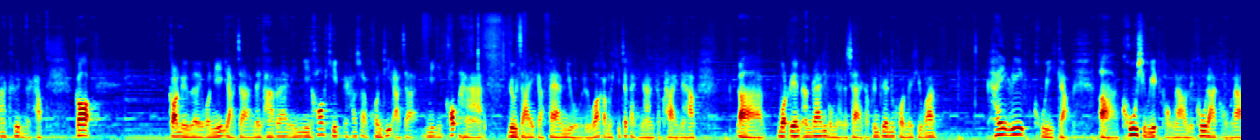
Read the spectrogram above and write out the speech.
มากขึ้นนะครับ ก็ก่อนอื่นเลยวันนี้อยากจะใน part แรกนี้มีข้อคิดนะครับสำหรับคนที่อาจจะมีคบหาดูใจกับแฟนอยู่ หรือว่ากำลังคิดจะแต่งงานกับใครนะครับบทเรียนอันแรกที่ผมอยากจะแชร์กับเพื่อนๆทุกคนก็คือว่า ให้รีบคุยกับคู่ชีวิตของเราหรือคู่รักของเรา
